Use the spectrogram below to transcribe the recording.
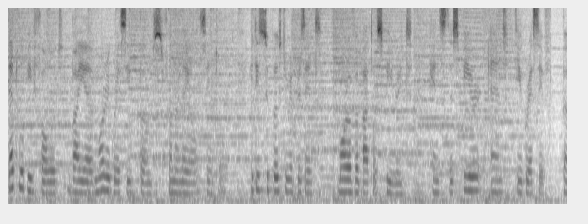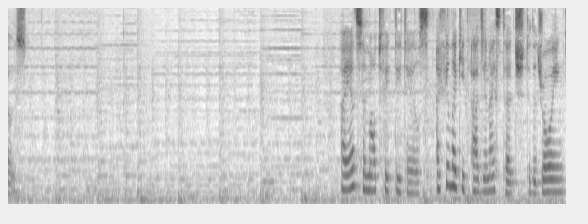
That will be followed by a more aggressive pose from a male centaur. It is supposed to represent more of a battle spirit, hence the spear and the aggressive pose. I add some outfit details. I feel like it adds a nice touch to the drawing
